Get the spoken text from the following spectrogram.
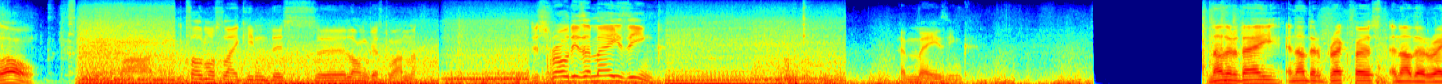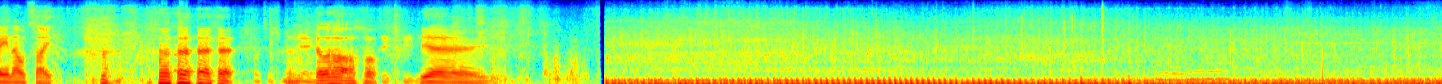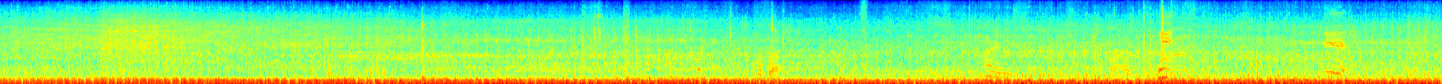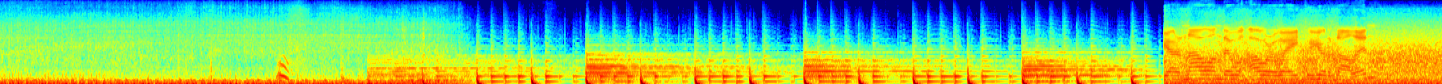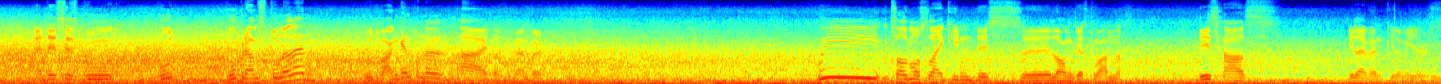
slow. It's almost like in this uh, longest one. This road is amazing. Amazing. Another day, another breakfast, another rain outside. Hello. w tej chwili. Yay. In this uh, longest one. This has 11 kilometers.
